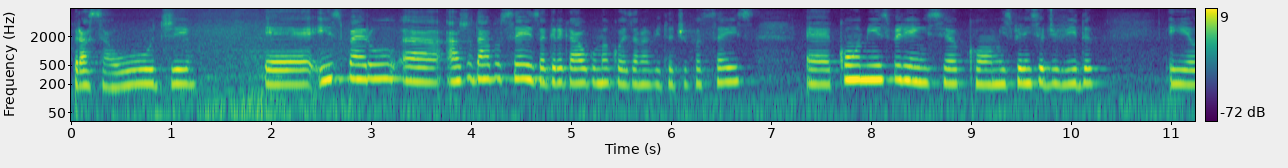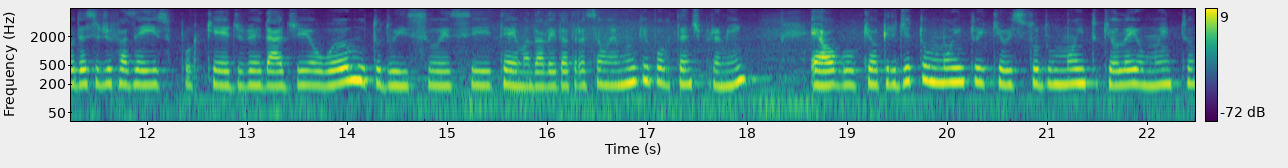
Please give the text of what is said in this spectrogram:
para a saúde. É, e espero uh, ajudar vocês, agregar alguma coisa na vida de vocês é, com a minha experiência, com a minha experiência de vida. E eu decidi fazer isso porque de verdade eu amo tudo isso. Esse tema da lei da atração é muito importante para mim. É algo que eu acredito muito e que eu estudo muito, que eu leio muito.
